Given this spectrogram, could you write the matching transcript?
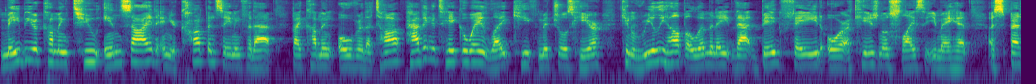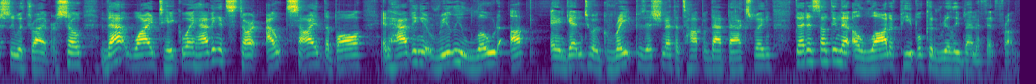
Maybe you're coming too inside and you're compensating for that by coming over the top. Having a takeaway like Keith Mitchell's here can really help eliminate that big fade or occasional slice that you may hit, especially with drivers. So that wide takeaway, having it start outside the ball and having it really load up and get into a great position at the top of that backswing, that is something that a lot of people could really benefit from.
